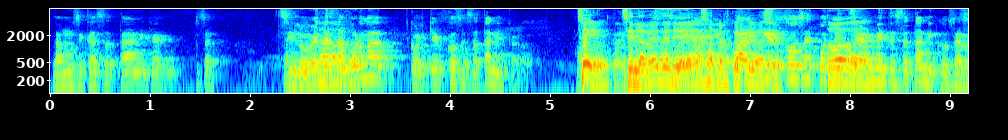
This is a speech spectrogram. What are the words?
La música satánica, o sea, si ¿Has lo ves de esta forma, cualquier cosa es satánica. Sí, si lo ves desde Sí, esa perspectiva, sí. Cualquier cosa es Todo. potencialmente satánico. O sea, Sí.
